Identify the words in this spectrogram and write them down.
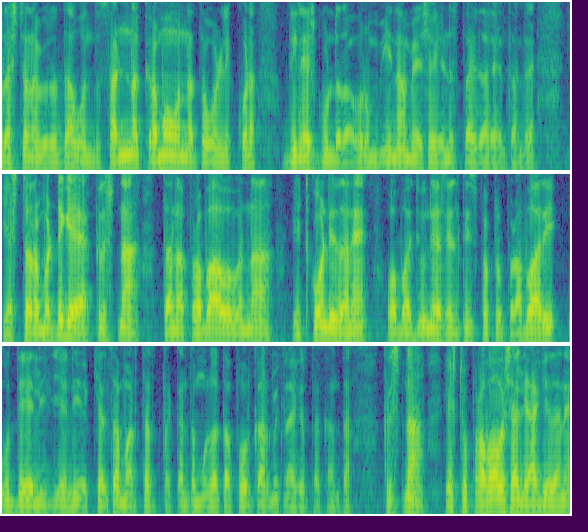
ಭ್ರಷ್ಟನ ವಿರುದ್ಧ ಒಂದು ಸಣ್ಣ ಕ್ರಮವನ್ನು ತಗೊಳ್ಳಿಕ್ಕೆ ಕೂಡ ದಿನೇಶ್ ಗುಂಡೂರಾವ್ ಅವರು ಮೀನಾಮೇಷ ಎಣಿಸ್ತಾ ಇದ್ದಾರೆ ಅಂತಂದರೆ ಎಷ್ಟರ ಮಟ್ಟಿಗೆ ಕೃಷ್ಣ ತನ್ನ ಪ್ರಭಾವವನ್ನು ಇಟ್ಕೊಂಡಿದ್ದಾನೆ. ಒಬ್ಬ ಜೂನಿಯರ್ ಜೂನಿಯರ್ ಹೆಲ್ತ್ ಇನ್ಸ್ಪೆಕ್ಟರ್ ಪ್ರಭಾರಿ ಹುದ್ದೆಯಲ್ಲಿ ಕೆಲಸ ಮಾಡ್ತಾ ಇರ್ತಕ್ಕಂಥ ಮೂಲತಃ ಪೌರ ಕಾರ್ಮಿಕನಾಗಿರ್ತಕ್ಕಂಥ ಕೃಷ್ಣ ಎಷ್ಟು ಪ್ರಭಾವಶಾಲಿ ಆಗಿದ್ದಾನೆ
